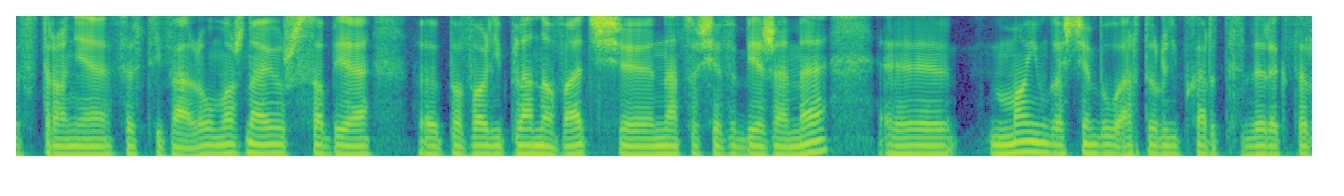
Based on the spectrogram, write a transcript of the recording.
e, stronie festiwalu. Można już sobie e, powoli planować, e, na co się wybierzemy. Moim gościem był Artur Liphart, dyrektor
